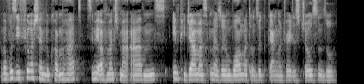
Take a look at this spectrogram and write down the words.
Aber wo sie ihr Führerschein bekommen hat, sind wir auch manchmal abends in Pyjamas immer so in Walmart und so gegangen und Raiders Joe's und so,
